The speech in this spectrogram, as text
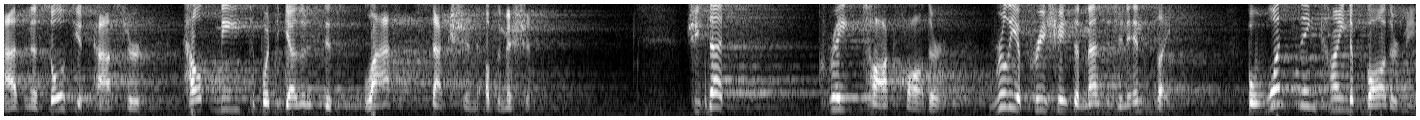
as an associate pastor helped me to put together this last section of the mission. She said, Great talk, Father. Really appreciate the message and insight. But one thing kind of bothered me.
